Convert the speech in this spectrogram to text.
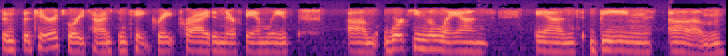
since the territory times and take great pride in their families um, working the land and being um,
